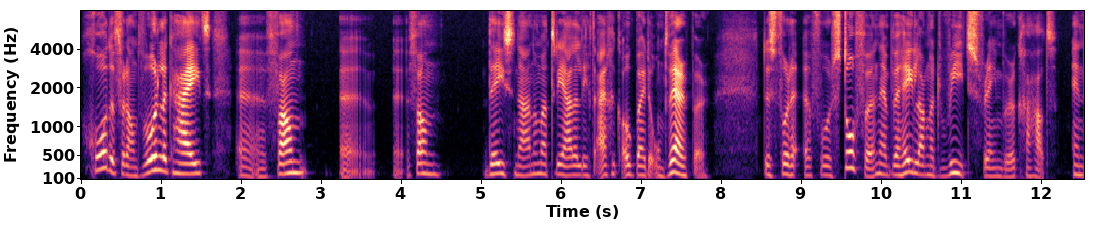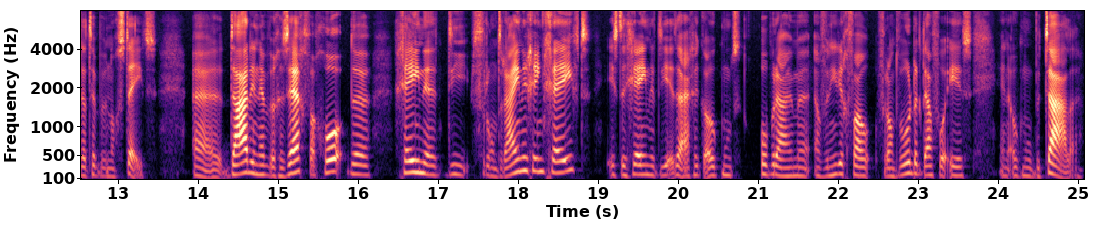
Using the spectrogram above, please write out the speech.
goh, de verantwoordelijkheid van, van deze nanomaterialen ligt eigenlijk ook bij de ontwerper. Dus voor, voor stoffen hebben we heel lang het REACH-framework gehad en dat hebben we nog steeds. Daarin hebben we gezegd van, goh, degene die verontreiniging geeft, is degene die het eigenlijk ook moet opruimen, of in ieder geval verantwoordelijk daarvoor is en ook moet betalen.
